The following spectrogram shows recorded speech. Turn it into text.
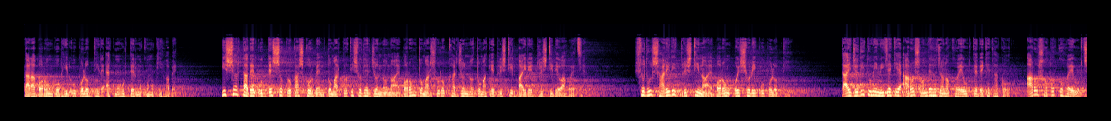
তারা বরং গভীর উপলব্ধির এক মুহূর্তের মুখোমুখি হবে। ঈশ্বর তাদের উদ্দেশ্য প্রকাশ করবেন তোমার প্রতিশোধের জন্য নয়, বরং তোমার সুরক্ষার জন্য তোমাকে দৃষ্টির বাইরে দৃষ্টি দেওয়া হয়েছে। শুধু শারীরিক দৃষ্টি নয়, বরং ঐশ্বরিক উপলব্ধি। তাই যদি তুমি নিজেকে আরও সন্দেহজনক হয়ে উঠতে দেখে থাকো, আরও সতর্ক হয়ে উঠছ,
